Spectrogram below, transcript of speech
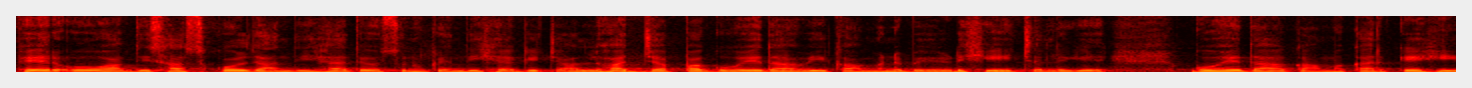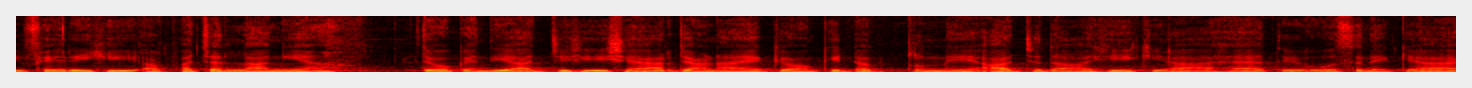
ਫਿਰ ਉਹ ਆਪਦੀ ਸੱਸ ਕੋਲ ਜਾਂਦੀ ਹੈ ਤੇ ਉਸ ਨੂੰ ਕਹਿੰਦੀ ਹੈ ਕਿ ਚੱਲ ਅੱਜ ਆਪਾਂ ਗੋਹੇ ਦਾ ਵੀ ਕੰਮ ਨਿਬੇੜ ਹੀ ਚੱਲੀਏ। ਗੋਹੇ ਦਾ ਕੰਮ ਕਰਕੇ ਹੀ ਫੇਰ ਹੀ ਆਪਾਂ ਚੱਲਾਂਗੀਆਂ। ਤੇ ਉਹ ਕਹਿੰਦੀ, ਅੱਜ ਹੀ ਸ਼ਹਿਰ ਜਾਣਾ ਹੈ ਕਿਉਂਕਿ ਡਾਕਟਰ ਨੇ ਅੱਜ ਦਾ ਹੀ ਕਿਹਾ ਹੈ ਤੇ ਉਸ ਨੇ ਕਿਹਾ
